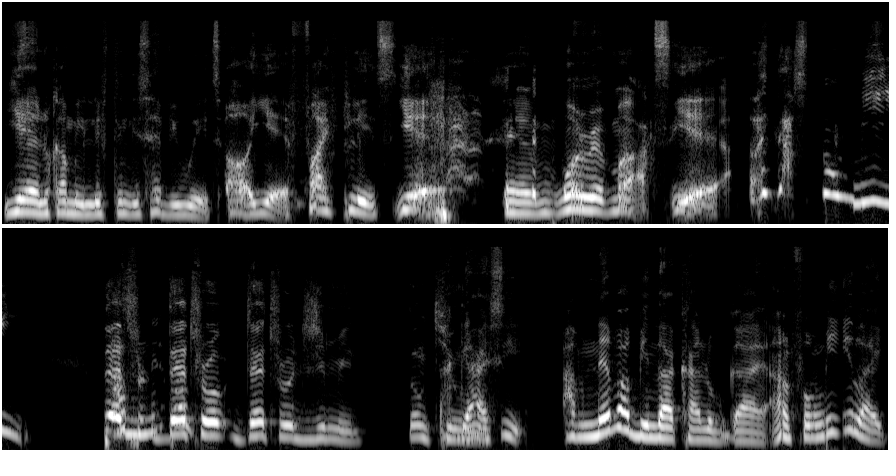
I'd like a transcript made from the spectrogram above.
yeah, look at me lifting these heavy weights. Oh yeah, five plates, yeah, um, one rep max, yeah. Like that's not me, I've never- death gymming. Don't kill guy. me. See, I've never been that kind of guy, and for me, like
